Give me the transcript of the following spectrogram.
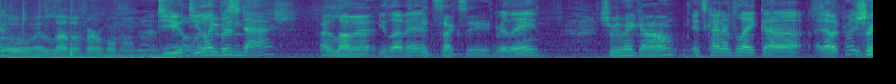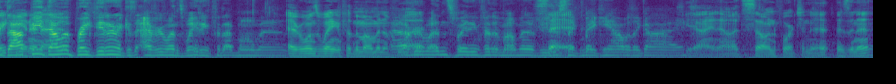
Ooh, I love a verbal moment. Do you do you like the been- stash? I love it. You love it? It's sexy. really? Should we make out? It's kind of like uh, that would probably Should break that the be? That would break the internet because everyone's waiting for that moment. Everyone's waiting for the moment of what? Everyone's waiting for the moment of you Say just it. like making out with a guy. Yeah, I know. It's so unfortunate, isn't it?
